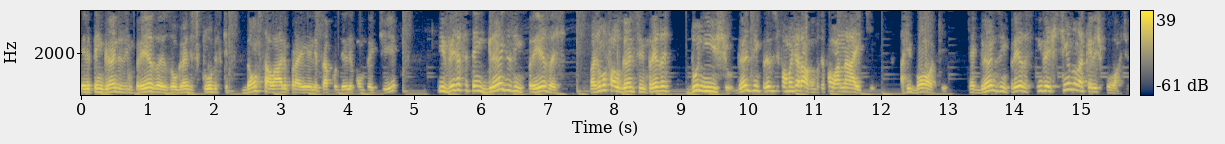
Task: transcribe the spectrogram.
ele tem grandes empresas ou grandes clubes que dão salário para ele para poder ele competir. e veja se tem grandes empresas, mas eu não falo grandes empresas do nicho, grandes empresas de forma geral, como você falou, a Nike, a Reebok, né, grandes empresas investindo naquele esporte.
